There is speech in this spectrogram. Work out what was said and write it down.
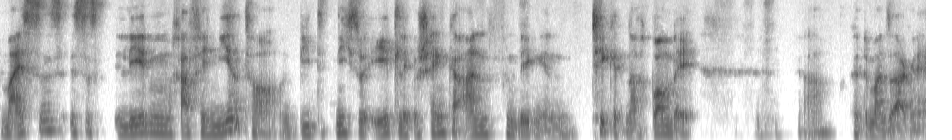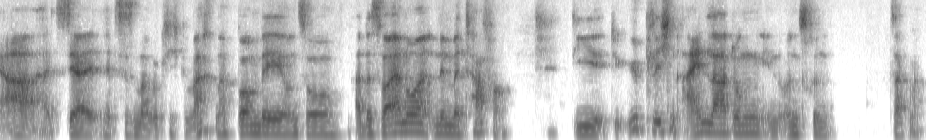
meistens ist das Leben raffinierter und bietet nicht so edle Geschenke an, von wegen ein Ticket nach Bombay. Ja, könnte man sagen, ja, hättest du ja, es mal wirklich gemacht nach Bombay und so. Aber das war ja nur eine Metapher. Die, die üblichen Einladungen in unserem, sag mal,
